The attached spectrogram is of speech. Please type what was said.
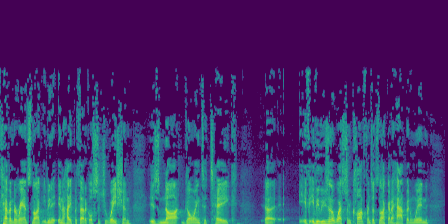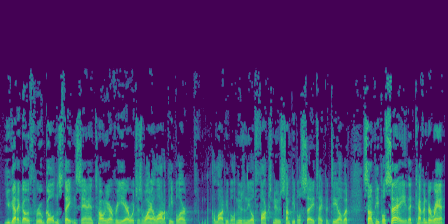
Kevin Durant's not even in a hypothetical situation is not going to take. Uh, if, if he's in the Western Conference, it's not going to happen when you got to go through Golden State and San Antonio every year, which is why a lot of people are a lot of people I'm using the old Fox News. Some people say type of deal, but some people say that Kevin Durant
